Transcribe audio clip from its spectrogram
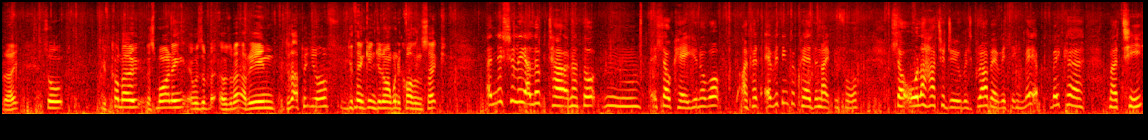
Right. So you've come out this morning. It was a bit, it was a bit of rain. Did that put you off? You're thinking, you know, I'm going to call in sick? Initially, I looked out and I thought, mm, it's okay. You know what? I've had everything prepared the night before, so all I had to do was grab everything, make make a, my tea,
